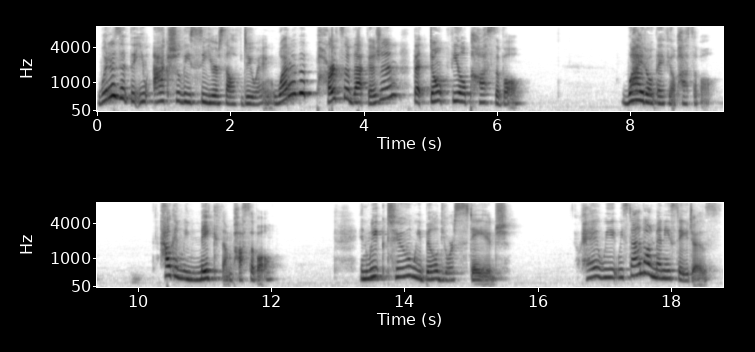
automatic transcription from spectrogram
What is it that you actually see yourself doing? What are the parts of that vision that don't feel possible? Why don't they feel possible? How can we make them possible? In week two, we build your stage. Okay, we, we stand on many stages.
